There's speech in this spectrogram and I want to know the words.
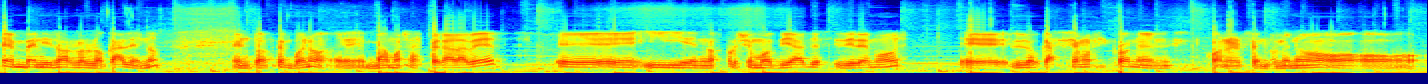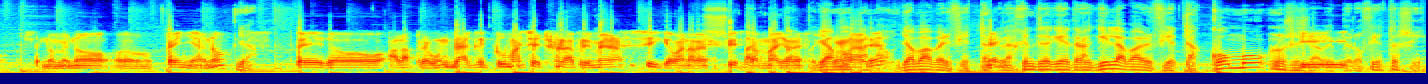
en, en los locales, ¿no? Entonces, bueno, eh, vamos a esperar a ver eh, y en los próximos días decidiremos eh, lo que hacemos con el con el fenómeno o, o fenómeno Peña, ¿no? Ya. Pero a la pregunta que tú me has hecho en la primera, sí que van a haber fiestas mayores. Pues ya, ganado, va a haber fiestas. Que la gente quede tranquila, va a haber fiestas. ¿Cómo? No se sabe, pero fiestas sí.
